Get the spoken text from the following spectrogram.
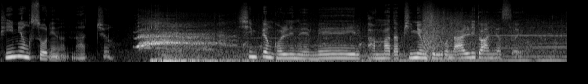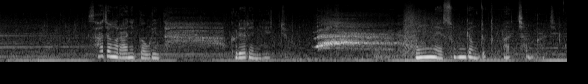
비명 소리는 났죠. 신병 걸린 후에 매일 밤마다 비명 지르고 난리도 아니었어요. 사정을 아니까 우린 다 그러려니 했죠. 동네 순경들도 마찬가지고.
